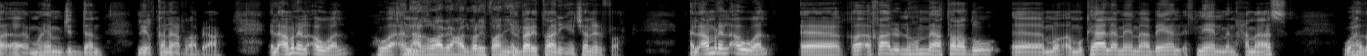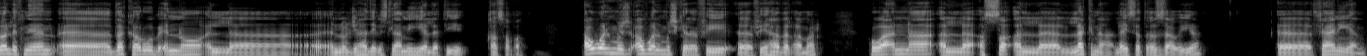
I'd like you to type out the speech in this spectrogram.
آه، مهم جدا للقناة الرابعة. الأمر الأول هو أن القناه الرابعة البريطانية البريطانية شانل 4 الأمر الأول آه، قالوا إنهم اعترضوا آه، مكالمة ما بين اثنين من حماس وهذول الاثنين آه، ذكروا بأنه آه، أنه الجهاد الإسلامي هي التي قصفت. أول مش أول مشكلة في آه، في هذا الأمر هو أن اللكنه ليست غزاوية. ثانيا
